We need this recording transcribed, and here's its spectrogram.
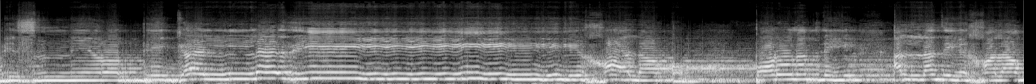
বিসমি রাব্বিকাল্লাযী খালাক। পড়ুন আপনি, আল্লাযী খালাক,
